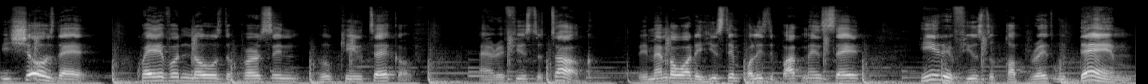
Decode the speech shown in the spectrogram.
it shows that Quavo knows the person who killed takeoff and refused to talk. Remember what the Houston Police Department said? He refused to cooperate with them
